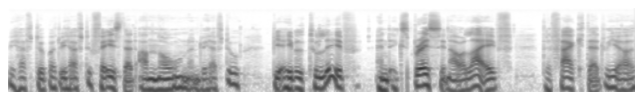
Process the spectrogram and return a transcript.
we have to but we have to face that unknown and we have to be able to live and express in our life the fact that we are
